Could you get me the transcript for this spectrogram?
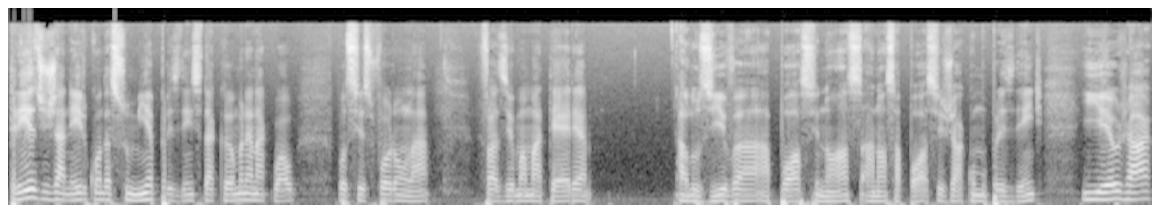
3 de janeiro quando assumi a presidência da Câmara na qual vocês foram lá fazer uma matéria alusiva à posse nós, a nossa posse já como presidente. E eu já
